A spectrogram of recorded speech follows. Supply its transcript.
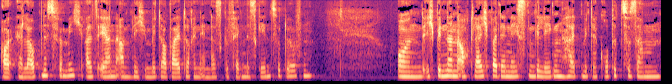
Erlaubnis für mich, als ehrenamtliche Mitarbeiterin in das Gefängnis gehen zu dürfen. Und ich bin dann auch gleich bei der nächsten Gelegenheit mit der Gruppe zusammen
